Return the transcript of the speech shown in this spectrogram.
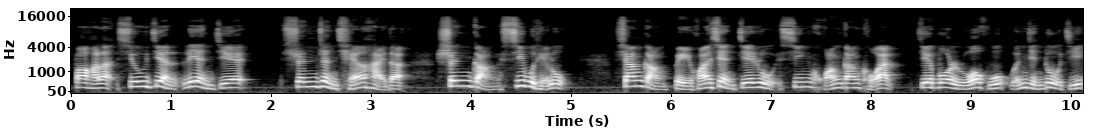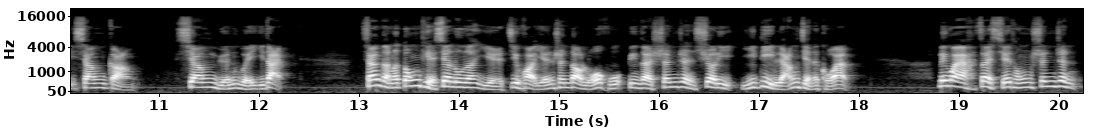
包含了修建链接深圳前海的深港西部铁路，香港北环线接入新皇岗口岸，接驳罗湖、文锦渡及香港香园围一带。香港的东铁线路呢，也计划延伸到罗湖，并在深圳设立一地两检的口岸。另外啊，在协同深圳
